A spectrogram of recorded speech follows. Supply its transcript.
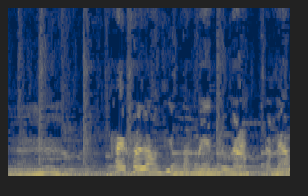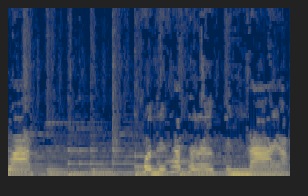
อืมใครเคยลองชิมมังเม้นดูนะ แต่แม่ว่า คนที่ชอบช็อกโกแลตกินได้อะ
